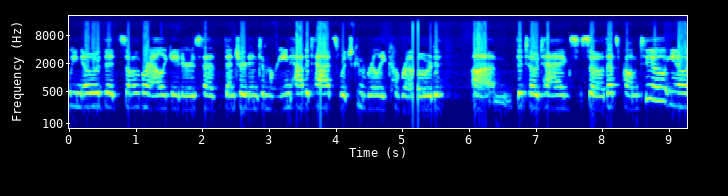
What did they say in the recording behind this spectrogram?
we know that some of our alligators have ventured into marine habitats, which can really corrode um, the toe tags. So that's a problem too. You know,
